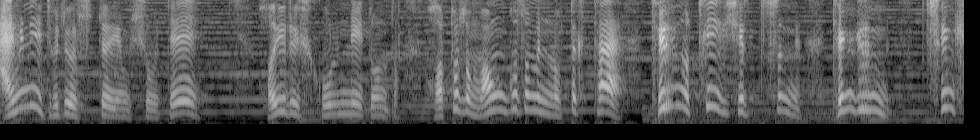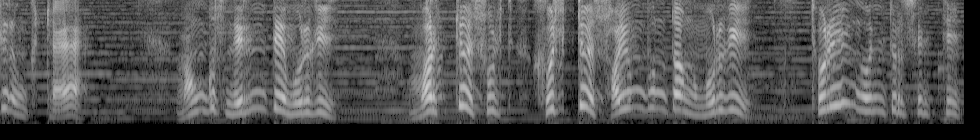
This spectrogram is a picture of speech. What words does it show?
амины төлөөстэй юм шүү дээ. Хоёр их гүрний дунд хотол Монгол минь нутагтай тэр нутгийг ширдсэн тэнгэр нь цэнхэр өнгөтэй. Монгол нэрэндээ мөргий. Морьтой сүлд хөлтөө соён бундон мөргий төрийн өндөр сэнтид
